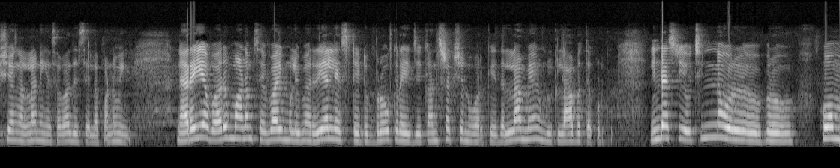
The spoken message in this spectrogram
விஷயங்கள்லாம் நீங்கள் செவ்வாய் திசையில் பண்ணுவீங்க. நிறைய வருமானம் செவ்வாய் மூலிமா real estate brokerage construction work இதெல்லாமே உங்களுக்கு லாபத்தை கொடுக்கும். இண்டஸ்ட்ரி சின்ன ஒரு ஹோம்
